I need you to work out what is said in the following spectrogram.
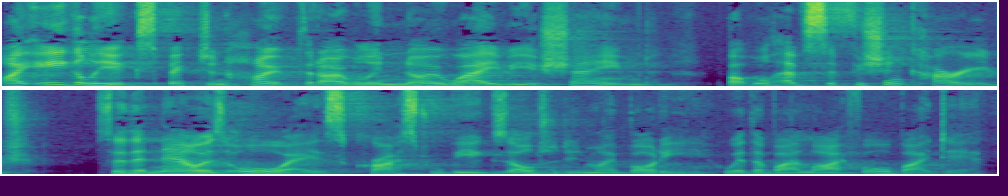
I eagerly expect and hope that I will in no way be ashamed, but will have sufficient courage, so that now, as always, Christ will be exalted in my body, whether by life or by death.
